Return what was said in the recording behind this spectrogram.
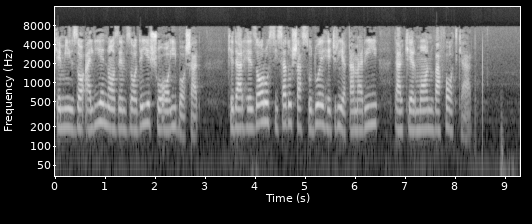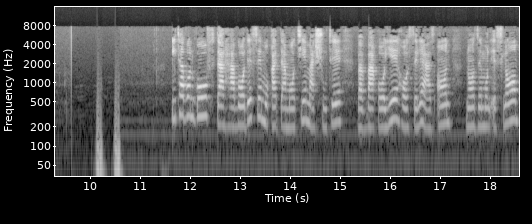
که میرزا علی نازمزاده شعایی باشد که در 1362 هجری قمری در کرمان وفات کرد. توان گفت در حوادث مقدماتی مشروطه و وقایع حاصله از آن نازم الاسلام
